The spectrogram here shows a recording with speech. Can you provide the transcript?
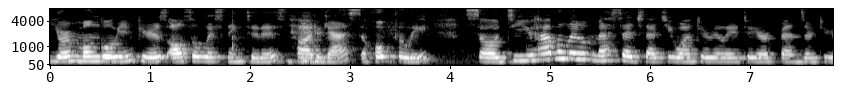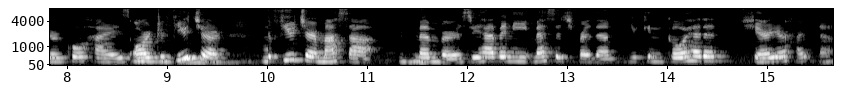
your mongolian peers also listening to this podcast so hopefully so do you have a little message that you want to relay to your friends or to your kohais or to future to future masa Mhm. members. Do you have any message for them? You can go ahead and share your heart now.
